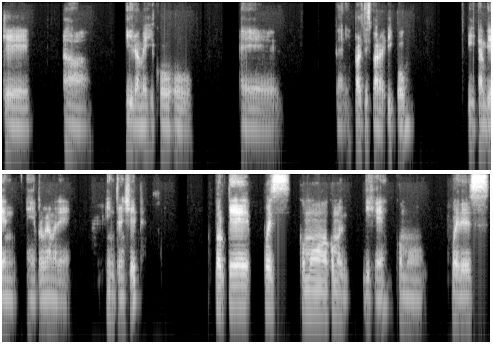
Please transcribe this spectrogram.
que ah, ir a México o eh, ¿何? participar a IPO y también eh, programa de internship porque pues como, como dije, como puedes,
